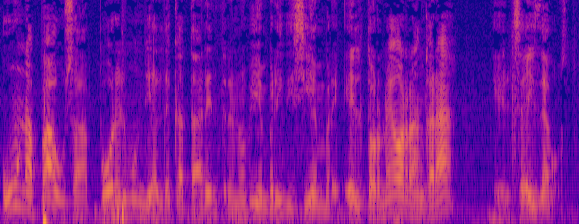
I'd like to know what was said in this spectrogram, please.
una pausa por el Mundial de Qatar entre noviembre y diciembre. El torneo arrancará el 6 de agosto.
